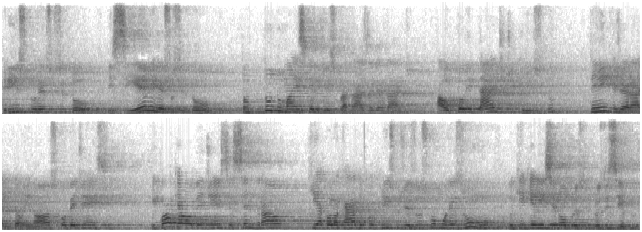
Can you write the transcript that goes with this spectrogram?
Cristo ressuscitou. E se ele ressuscitou, então tudo mais que ele disse para trás é verdade. A autoridade de Cristo tem que gerar então em nós obediência. E qual que é a obediência central que é colocado por Cristo Jesus como resumo do que, que ele ensinou para os discípulos.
